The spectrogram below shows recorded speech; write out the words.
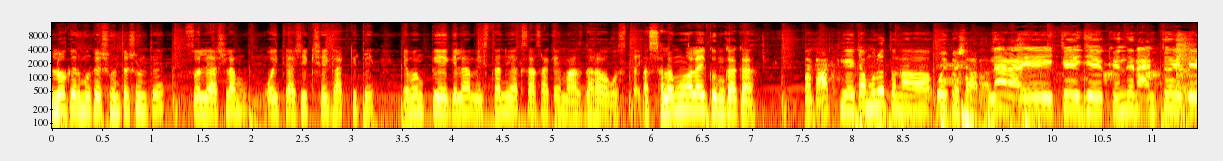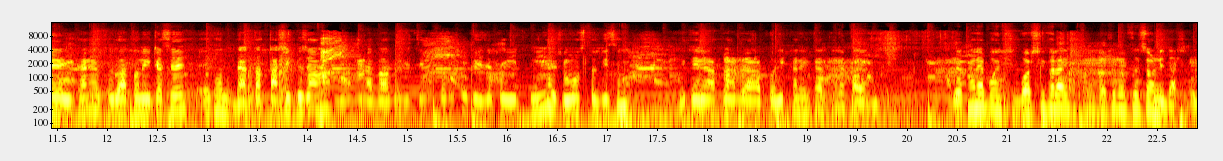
লোকের মুখে শুনতে শুনতে চলে আসলাম ঐতিহাসিক সেই ঘাটটিতে এবং পেয়ে গেলাম স্থানীয় এক চাচাকে মাছ ধরা অবস্থায়। আসসালামু আলাইকুম কাকা। ঘাট কি এটা মূলত না ওই পেশা না না এইটা এই যে কেন্দ্রে নাম তো এই যে এখানে পুরাতন ইট আছে। এখানে ডাক্তার তাসিক জানো ইতিহাস থেকে এই যাতে ইট নিয়ে সমস্ত কিছু এখানে আপনার পরীক্ষা নিরীক্ষা করে পাই আর এখানে বসি- ফেলায় বসি ফেলছে চণ্ডীদাস এই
